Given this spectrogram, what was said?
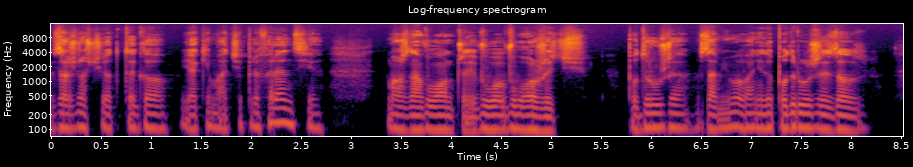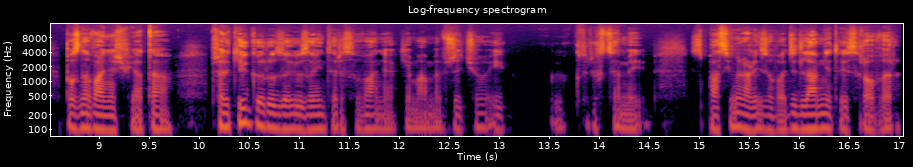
w zależności od tego, jakie macie preferencje, można włączyć, włożyć podróże, zamiłowanie do podróży, do poznawania świata, wszelkiego rodzaju zainteresowania, jakie mamy w życiu i które chcemy z pasją realizować. Dla mnie to jest rower.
